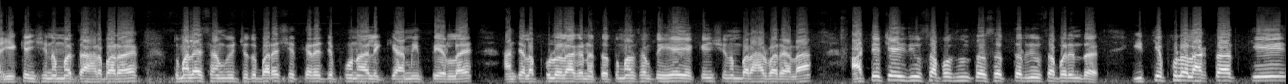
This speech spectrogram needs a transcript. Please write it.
एक्याऐंशी नंबरचा हरभरा आहे. तुम्हाला सांगू इच्छितो बऱ्याच शेतकऱ्याचे फोन आले की आम्ही पेरलाय आणि त्याला फुलं लागणार तर तुम्हाला सांगतो हे एक्याऐंशी नंबर हरभऱ्याला अठ्ठेचाळीस दिवसापासून तर सत्तर दिवसापर्यंत इतके फुलं लागतात की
